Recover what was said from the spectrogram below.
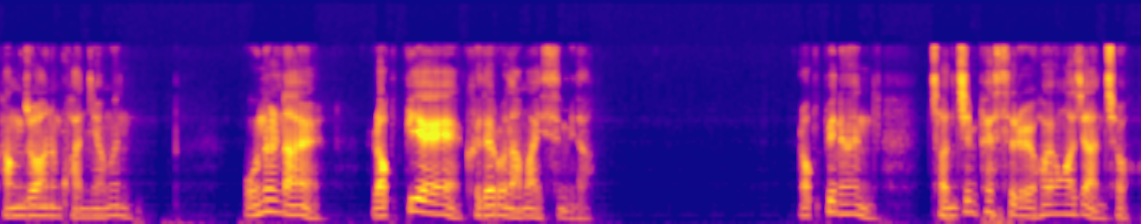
강조하는 관념은 오늘날 럭비에 그대로 남아 있습니다. 럭비는 전진 패스를 허용하지 않죠.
